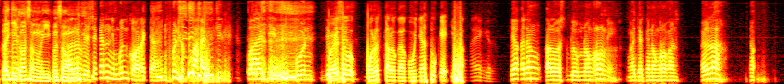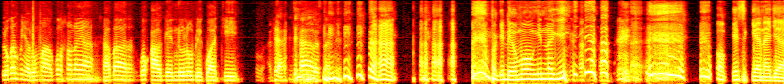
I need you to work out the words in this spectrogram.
lagi kosong lagi kosong. Agak biasanya kan nimbun korek ya. Nimbun kuaci. Kuaci nimbun. Dia biasa tuh mulut kalau nggak ngunyah tuh kayak iseng aja gitu. Dia kadang kalau sebelum nongkrong nih ngajakin nongkrongan ayolah ya, lu kan punya rumah gua ke sana ya sabar. Gua kagen dulu beli kuaci. Ada aja alasannya Pakai diomongin lagi. Oke, sekian aja.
